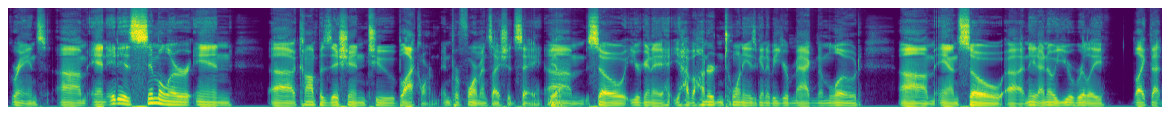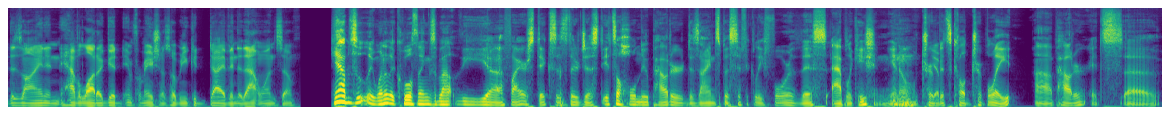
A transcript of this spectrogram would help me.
grains, um, and it is similar in uh, composition to Blackhorn in performance, I should say. Yeah. Um, so you're gonna you have 120 is gonna be your magnum load, um, and so uh, Nate, I know you really like that design and have a lot of good information. I was hoping you could dive into that one. So Yeah, absolutely. One of the cool things about the uh, fire sticks is they're just, it's a whole new powder designed specifically for this application. You know, Mhm. tri- Yep. it's called Triple Eight uh, powder. It's, uh,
